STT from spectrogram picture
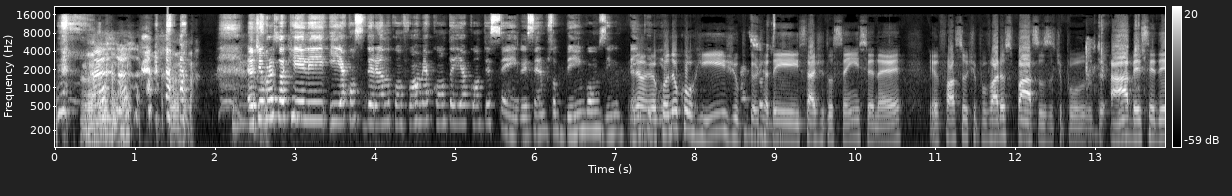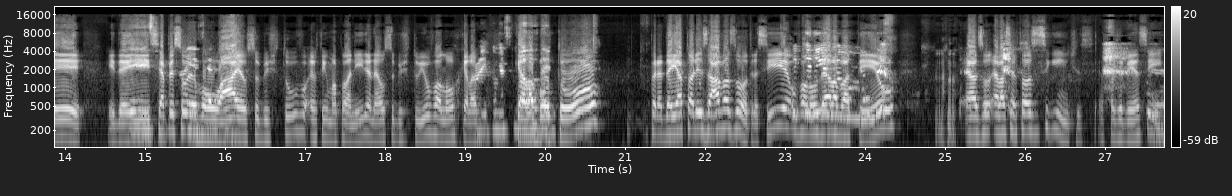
eu tinha um professor que ele ia considerando conforme a conta ia acontecendo. Esse era um professor bem bonzinho. Bem não, eu, quando eu corrijo, porque eu já dei estágio de docência, né? Eu faço, tipo, vários passos, tipo, A, B, C, D. E daí, Sim. se a pessoa Aí, errou A, eu substituo, eu tenho uma planilha, né? Eu substituí o valor que ela, que ela botou para daí atualizava as outras. Se que o valor dela bateu, ela, ela acertou as seguintes. Eu fazer bem assim.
